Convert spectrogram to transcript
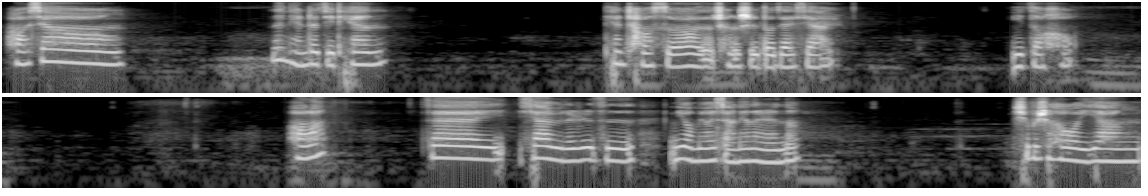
好像那年这几天，天朝所有的城市都在下雨。”你走后，好了，在下雨的日子，你有没有想念的人呢？是不是和我一样，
